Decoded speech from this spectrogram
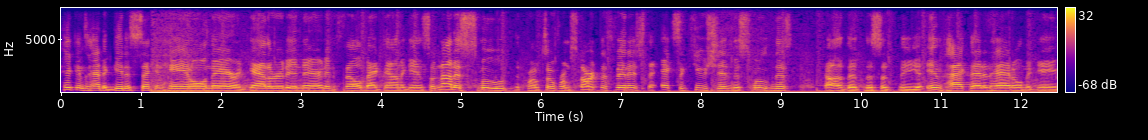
Pickens had to get his second hand on there and gather it in there, and then fell back down again. So not as smooth. So from start to finish, the execution, the smoothness, uh, the, the the impact that it had on the game,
